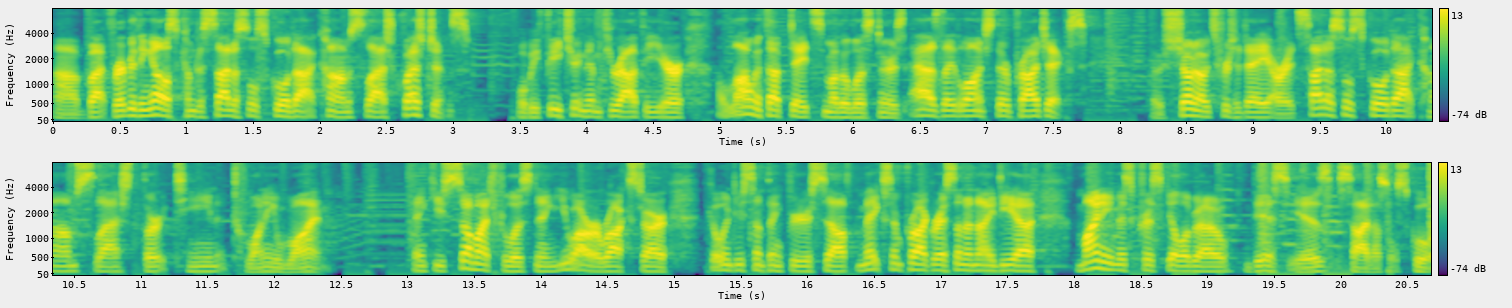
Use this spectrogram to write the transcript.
Uh, but for everything else, come to sidehustleschool.com slash questions. We'll be featuring them throughout the year, along with updates from other listeners as they launch their projects. Those show notes for today are at sidehustleschool.com slash 1321. Thank you so much for listening. You are a rock star. Go and do something for yourself. Make some progress on an idea. My name is Chris Guillebeau. This is Side Hustle School.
